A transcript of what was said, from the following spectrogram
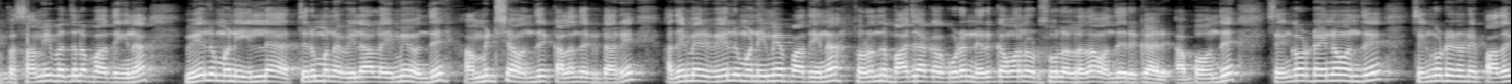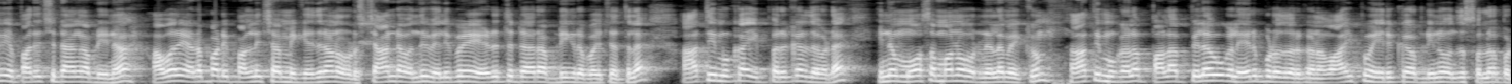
இப்போ சமீபத்தில் பார்த்தீங்கன்னா வேலுமணி இல்லை திருமண விழாலையுமே வந்து அமித்ஷா வந்து கலந்துக்கிட்டாரு. அதேமாதிரி வேலுமணியுமே பார்த்தீங்கன்னா தொடர்ந்து பாஜக கூட நெருக்கமான ஒரு சூழலில் தான் வந்து இருக்காரு. அப்போ வந்து செங்கோட்டையனும் வந்து செங்கோட்டையனுடைய பதவியை பறிச்சுட்டாங்க அப்படின்னா அவர் எடப்பாடி பழனிசாமிக்கு எதிரான ஒரு ஸ்டாண்டை வந்து வெளிப்படையாக எடுத்துட்டார் அப்படிங்கிற பட்சத்தில் அதிமுக இப்போ இருக்கிறத விட இன்னும் மோசமான ஒரு நிலைமைக்கும் அதிமுகவில் பல பிளவுகள் ஏற்படுவதற்கான வாய்ப்பும் இருக்குது அப்படின்னு வந்து சொல்லப்படுது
